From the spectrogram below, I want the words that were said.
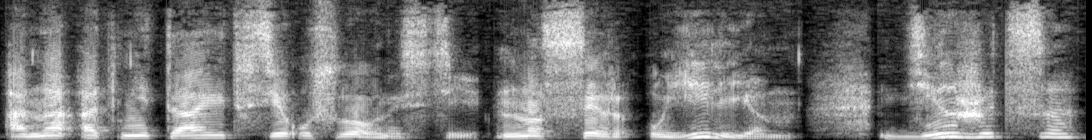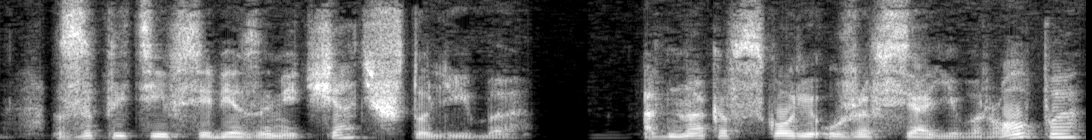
Она отметает все условности, но сэр Уильям держится, запретив себе замечать что-либо. Однако вскоре уже вся Европа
